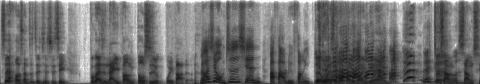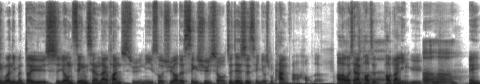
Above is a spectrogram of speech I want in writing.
所以好像这整件事情，不管是哪一方都是违法的。没关系，我们就是先把法律放一边。对，我们先把法律放一边。对，就想想请问你们对于使用金钱来换取你所需要的性需求这件事情有什么看法？好了。好了，我先来抛这抛砖引玉。嗯嗯，哎，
